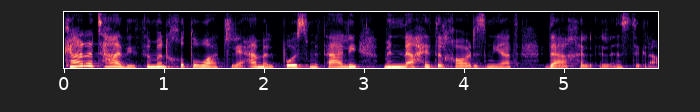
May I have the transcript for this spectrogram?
كانت هذه ثمان خطوات لعمل post مثالي من ناحية الخوارزميات داخل الانستغرام.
